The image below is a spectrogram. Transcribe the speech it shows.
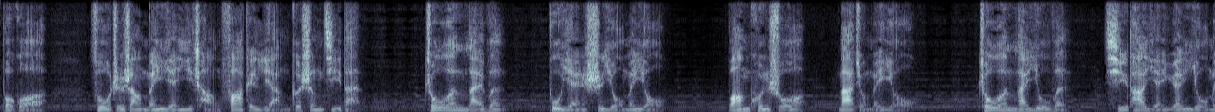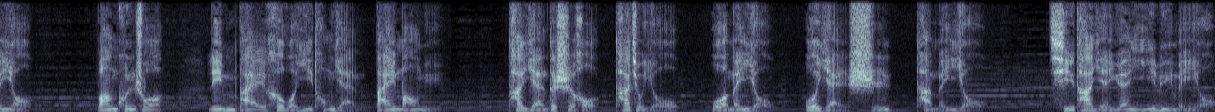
不过，组织上每演一场发给两个生鸡蛋。”周恩来问：“不演时有没有？”王坤说：“那就没有。”周恩来又问：“其他演员有没有？”王坤说：“林白和我一同演白毛女。”他演的时候他就有，我没有；我演时他没有，其他演员一律没有。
